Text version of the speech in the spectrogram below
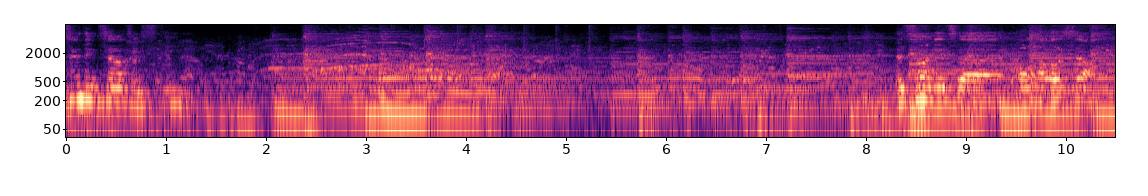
soothing sounds of sleep. This one is uh, called Hollow Sounds.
